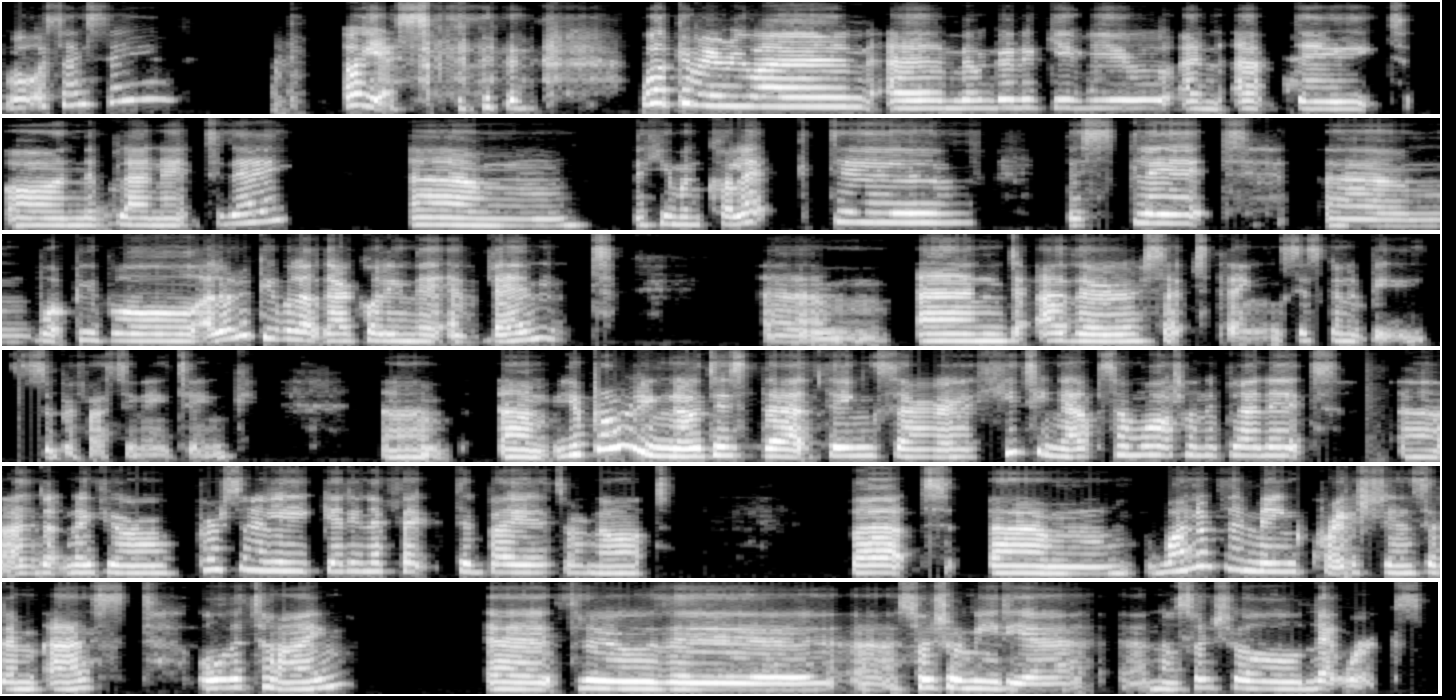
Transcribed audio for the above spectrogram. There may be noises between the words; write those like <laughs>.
what was I saying? Oh, yes. <laughs> Welcome, everyone. And I'm going to give you an update on the planet today. Um, the human collective, the split, um, what people, a lot of people out there are calling the event, um, and other such things. It's going to be super fascinating. Um, um, you probably noticed that things are heating up somewhat on the planet. Uh, I don't know if you're personally getting affected by it or not, but um, one of the main questions that I'm asked all the time uh, through the uh, social media, uh, no, social networks,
